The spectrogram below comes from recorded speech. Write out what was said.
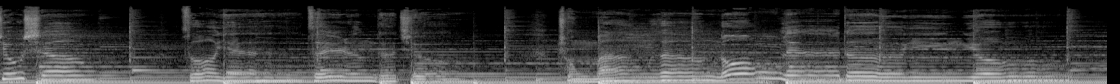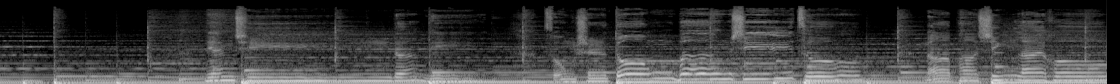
就像昨夜醉人的酒，充满了浓烈的引诱。年轻的你总是东奔西走，哪怕醒来后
